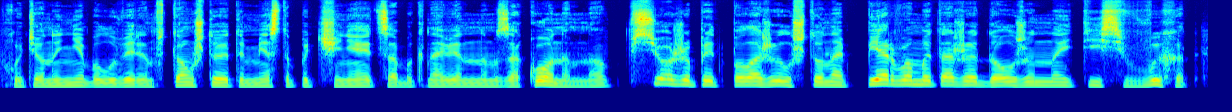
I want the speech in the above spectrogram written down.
Хоть он и не был уверен в том, что это место подчиняется обыкновенным законам, но все же предположил, что на первом этаже должен найтись выход —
